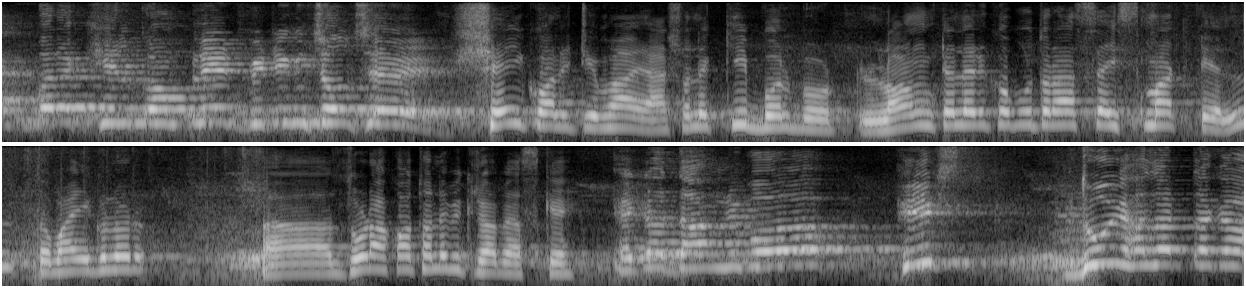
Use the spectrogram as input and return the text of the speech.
একবারে খিল কমপ্লিট বিটিং চলছে। সেই কোয়ালিটি ভাই আসলে কি বলব লং টেলের কবুতর আছে স্মার্ট টেল তো ভাই এগুলোর জোড়া কত হলে বিক্রি হবে আজকে? এটা দাম নিব ফিক্সড দুই হাজার টাকা।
